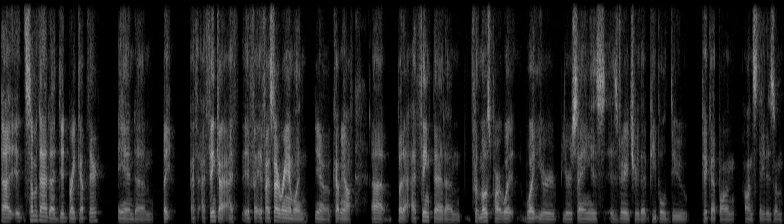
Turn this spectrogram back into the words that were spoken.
Uh, it, some of that uh, did break up there, and um, but I, th- I think I, I if if I start rambling, you know, cut me off. Uh, but I think that um, for the most part, what what you're you're saying is is very true. That people do pick up on on statism,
